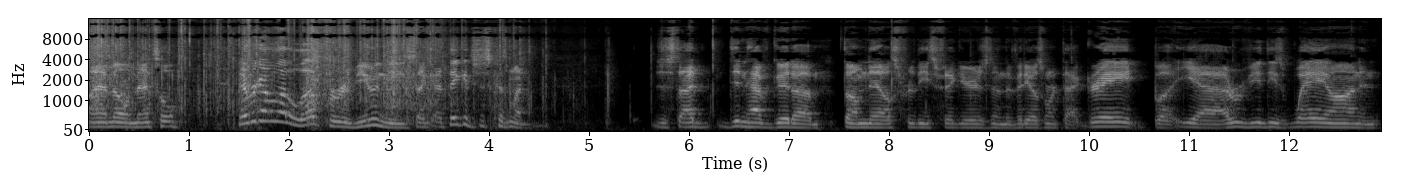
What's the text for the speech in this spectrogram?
I am Elemental. Never got a lot of love for reviewing these. Like I think it's just because my just I didn't have good um, thumbnails for these figures and the videos weren't that great. But yeah, I reviewed these way on and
